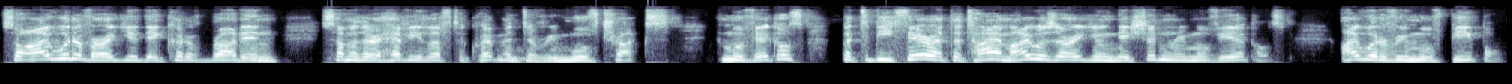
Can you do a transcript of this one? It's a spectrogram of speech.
So I would have argued they could have brought in some of their heavy lift equipment to remove trucks and move vehicles. But to be fair, at the time, I was arguing they shouldn't remove vehicles. I would have removed people.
